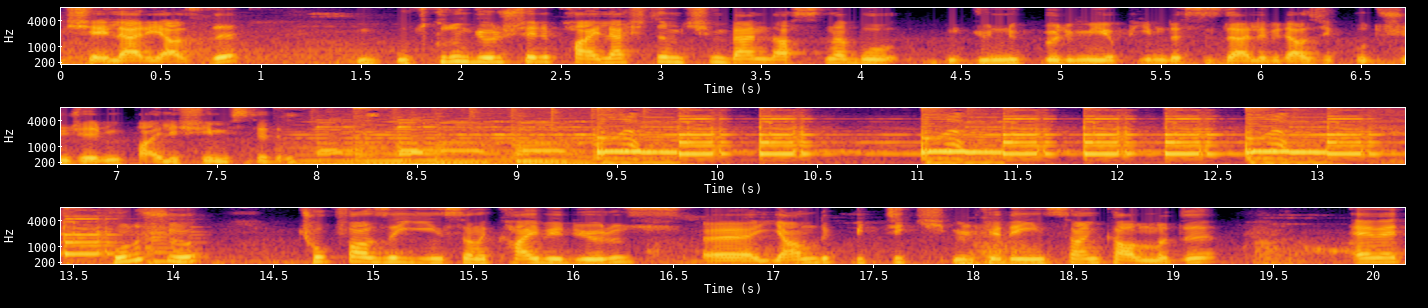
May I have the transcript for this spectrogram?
bir şeyler yazdı. Utku'nun görüşlerini paylaştığım için ben de aslında bu günlük bölümü yapayım da sizlerle birazcık bu düşüncelerimi paylaşayım istedim. Konu şu, çok fazla iyi insanı kaybediyoruz. Ee, yandık bittik, ülkede insan kalmadı. Evet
